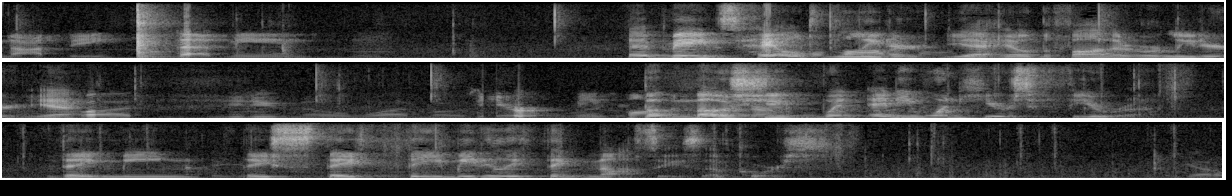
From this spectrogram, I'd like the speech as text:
Nazi. That means It means hail to the the leader. father. Yeah, hail the father or leader. Yeah. But you do know what most Fuhrer means father. But most you, when anyone hears Führer, they mean they they they immediately think Nazis, of course. You gotta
